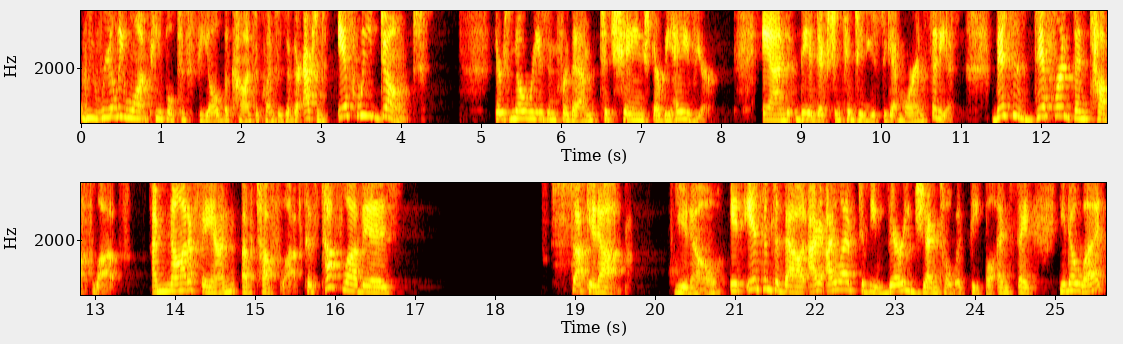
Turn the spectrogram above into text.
we really want people to feel the consequences of their actions. If we don't, there's no reason for them to change their behavior and the addiction continues to get more insidious. This is different than tough love. I'm not a fan of tough love because tough love is suck it up. You know, it isn't about, I, I like to be very gentle with people and say, you know what?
